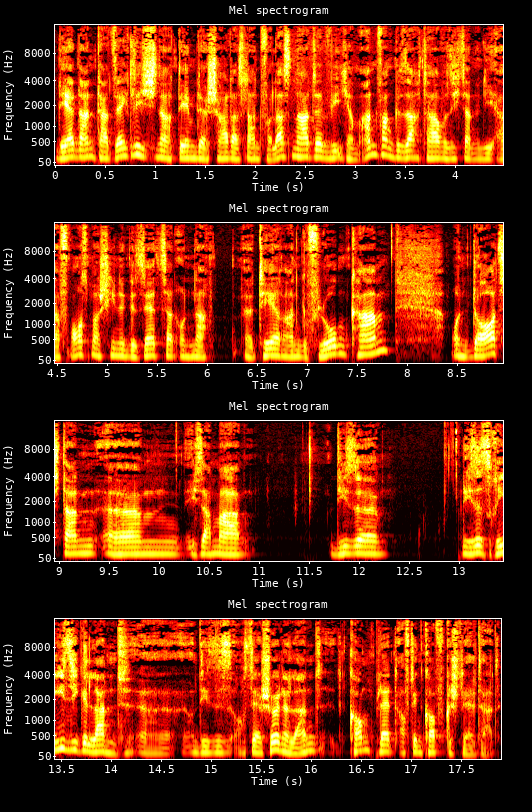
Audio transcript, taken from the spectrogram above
der dann tatsächlich, nachdem der Schah das Land verlassen hatte, wie ich am Anfang gesagt habe, sich dann in die Air France Maschine gesetzt hat und nach äh, Teheran geflogen kam und dort dann, ähm, ich sag mal, diese dieses riesige Land äh, und dieses auch sehr schöne Land komplett auf den Kopf gestellt hat.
